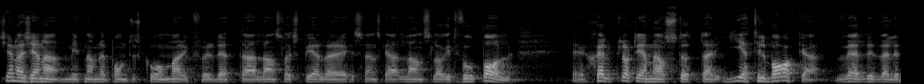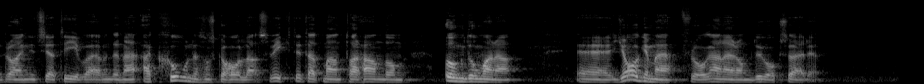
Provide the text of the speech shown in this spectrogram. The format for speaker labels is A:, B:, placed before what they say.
A: Tjena, tjena! Mitt namn är Pontus Kåmark, före detta landslagsspelare i svenska landslaget i fotboll. Eh, självklart är jag med och stöttar Ge tillbaka. Väldigt, väldigt bra initiativ och även den här aktionen som ska hållas. Viktigt att man tar hand om ungdomarna. Eh, jag är med. Frågan är om du också är det.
